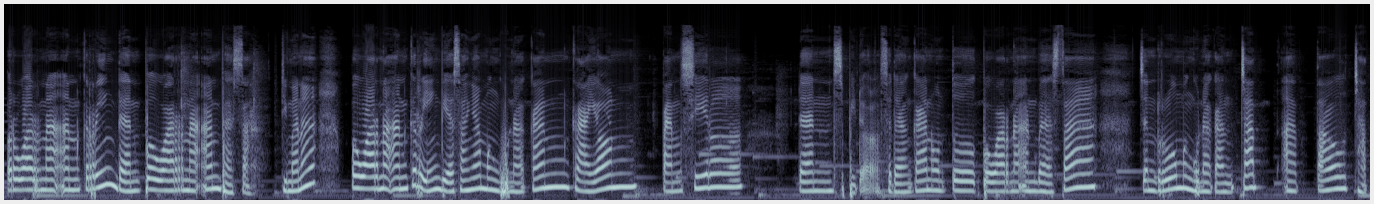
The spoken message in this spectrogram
perwarnaan kering dan pewarnaan basah. Di mana pewarnaan kering biasanya menggunakan krayon, pensil, dan spidol. Sedangkan untuk pewarnaan basah cenderung menggunakan cat atau cat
